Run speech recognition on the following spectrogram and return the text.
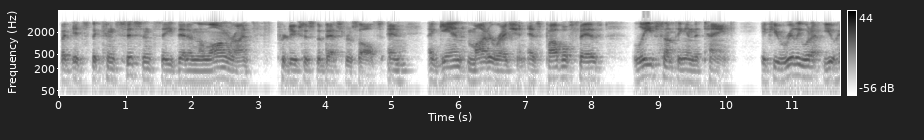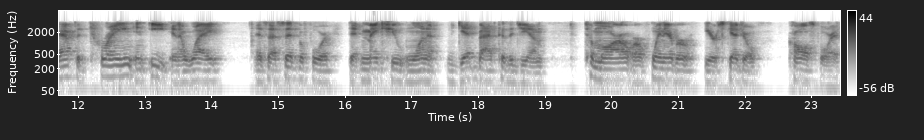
But it's the consistency that in the long run produces the best results. And again, moderation. As Pavel says, leave something in the tank. If you really want to, you have to train and eat in a way, as I said before, that makes you want to get back to the gym tomorrow or whenever your schedule calls for it.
